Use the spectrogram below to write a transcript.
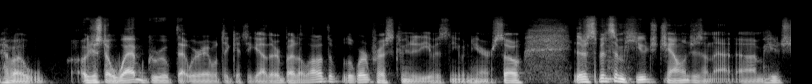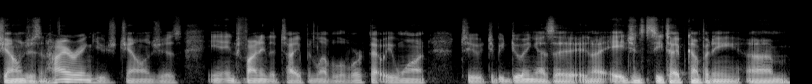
have a just a web group that we were able to get together, but a lot of the, the WordPress community isn't even here. So there's been some huge challenges in that, um, huge challenges in hiring, huge challenges in, in, finding the type and level of work that we want to to be doing as a an agency type company, um,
